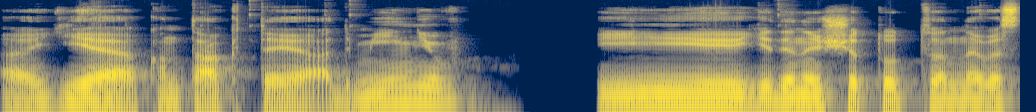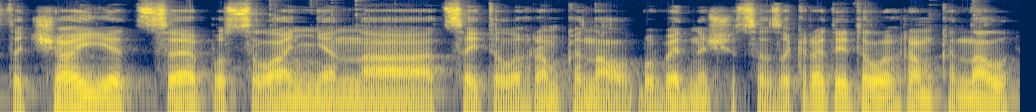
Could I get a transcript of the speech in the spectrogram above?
Е, є контакти адмінів. І єдине, що тут не вистачає, це посилання на цей телеграм-канал, бо видно, що це закритий телеграм-канал,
